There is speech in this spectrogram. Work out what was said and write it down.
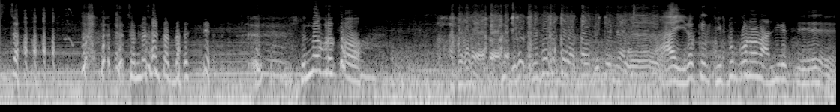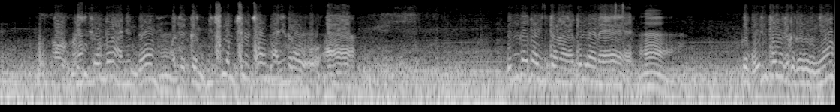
진짜. 존나 잘 탄다, 씨. 존나 부럽다. 이거 들보석도 왔다고 믿겠냐고 아, 이렇게 깊은 코너는 아니겠지. 어, 그 정도는 아닌데 네. 어쨌든 미친놈 치는 처음 다니더라고 아 은가자 있잖아 예. 그 모집하면서 그러거든요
